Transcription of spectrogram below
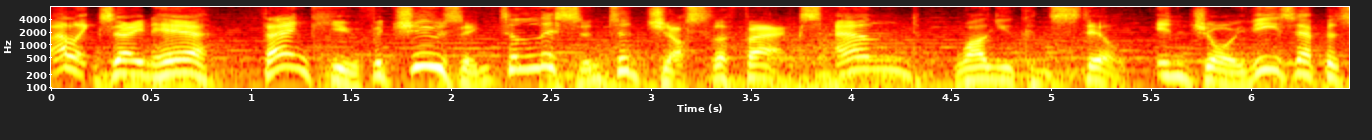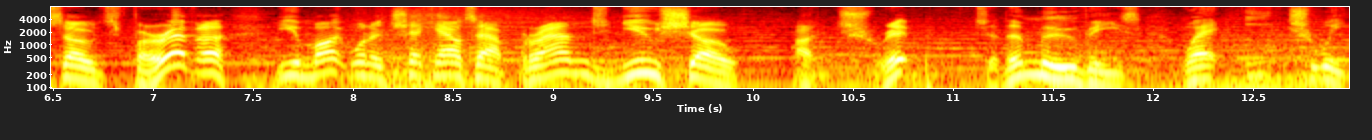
Alex Zane here. Thank you for choosing to listen to Just the Facts. And while you can still enjoy these episodes forever, you might want to check out our brand new show, A Trip to the Movies, where each week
